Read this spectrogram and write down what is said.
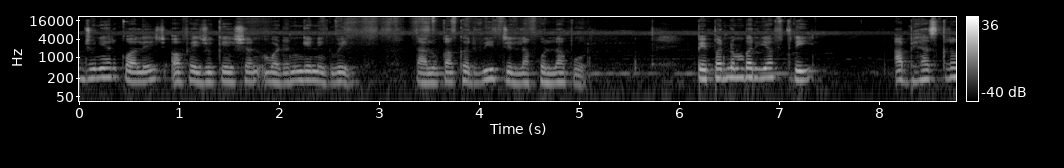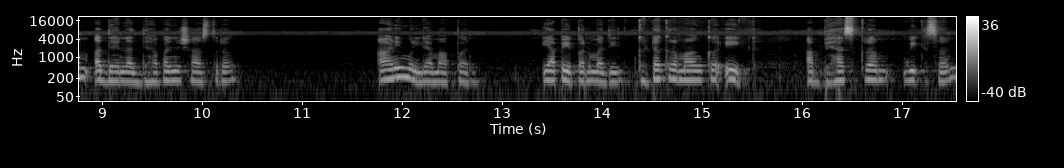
junior college of education Vadnage Nigave taluka Karveer जिल्हा Kolhapur. Paper number F three अभ्यासक्रम अध्ययन अध्यापनशास्त्र आणि मूल्यमापन. या पेपरमधील घटक क्रमांक एक अभ्यासक्रम विकसन.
